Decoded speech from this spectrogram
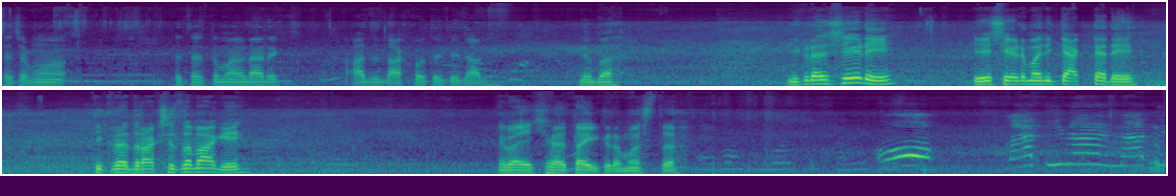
त्याच्यामुळं त्याचं तुम्हाला डायरेक्ट आज दाखवतो ते झाड. हे बा इकडं शेड आहे. हे शेडमध्ये ट्रॅक्टर आहे. तिकडं द्राक्षाचा बाग आहे. हे बा हे खेळता इकडं मस्त. हे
